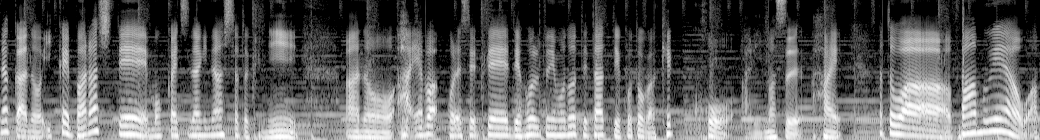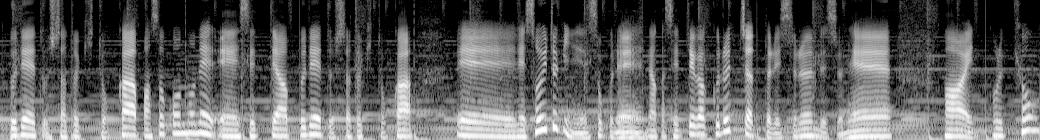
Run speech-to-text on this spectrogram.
なんかあの、一回ばらして、もう一回繋ぎ直したときに、あの、あ、やば、これ設定デフォルトに戻ってたっていうことが結構あります。はい。あとは、ファームウェアをアップデートしたときとか、パソコンのね、えー、設定アップデートしたときとか、えーね、そういう時にね、即ね、なんか設定が狂っちゃったりするんですよね。はい。これ、今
